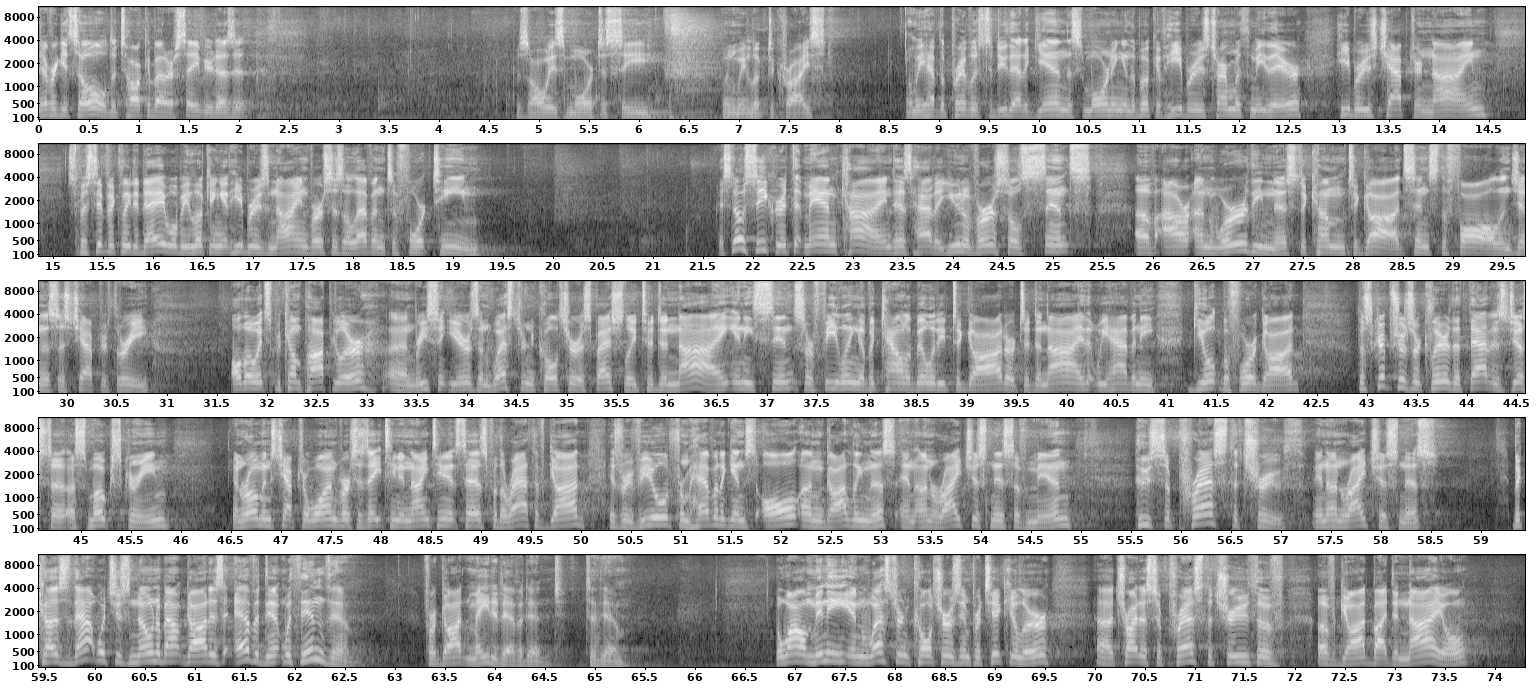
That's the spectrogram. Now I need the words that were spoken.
Never gets old to talk about our Savior, does it? There's always more to see when we look to Christ. And we have the privilege to do that again this morning in the book of Hebrews. Turn with me there, Hebrews chapter 9. Specifically today, we'll be looking at Hebrews 9, verses 11 to 14. It's no secret that mankind has had a universal sense of our unworthiness to come to God since the fall in Genesis chapter 3. Although it's become popular in recent years in Western culture, especially, to deny any sense or feeling of accountability to God or to deny that we have any guilt before God, the scriptures are clear that that is just a, a smokescreen. In Romans chapter 1, verses 18 and 19, it says, For the wrath of God is revealed from heaven against all ungodliness and unrighteousness of men who suppress the truth in unrighteousness, because that which is known about God is evident within them, for God made it evident to them. But while many in Western cultures in particular uh, try to suppress the truth of, of God by denial,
